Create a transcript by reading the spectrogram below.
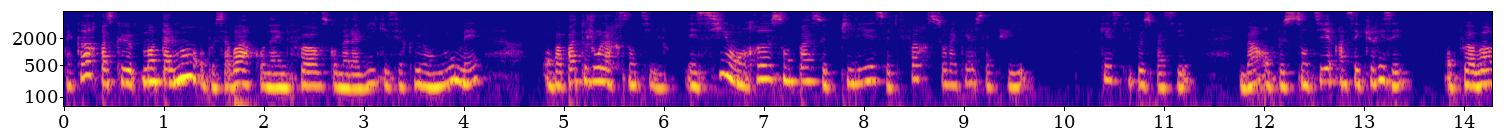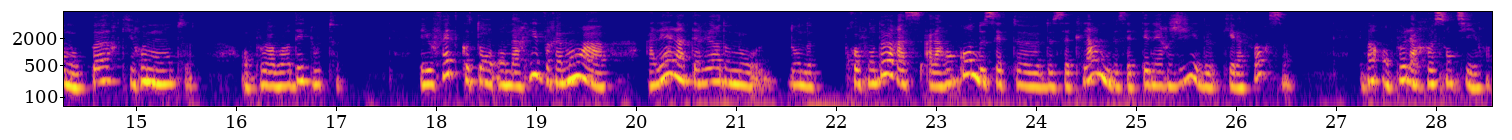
D'accord? Parce que mentalement, on peut savoir qu'on a une force, qu'on a la vie qui circule en nous, mais on va pas toujours la ressentir. Et si on ressent pas ce pilier, cette force sur laquelle s'appuyer, qu'est-ce qui peut se passer? Ben, On peut se sentir insécurisé, on peut avoir nos peurs qui remontent, on peut avoir des doutes. Et au fait, quand on, arrive vraiment à, aller à l'intérieur dans notre profondeur, à, la rencontre de cette, euh, de cette lame, de cette énergie de, qui est la force, eh ben, on peut la ressentir.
